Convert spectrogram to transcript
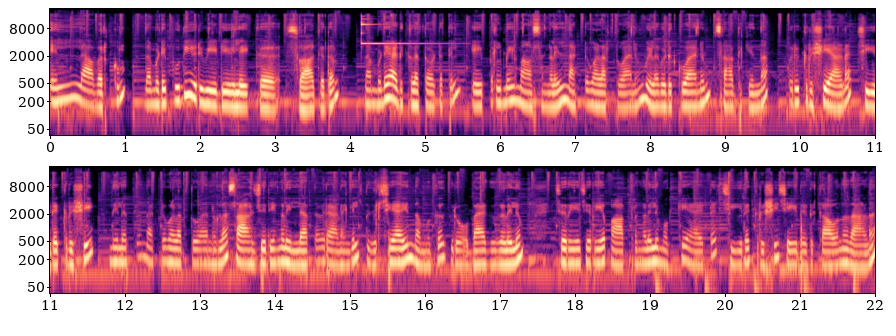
എല്ലാവർക്കും നമ്മുടെ പുതിയൊരു വീഡിയോയിലേക്ക് സ്വാഗതം. നമ്മുടെ അടുക്കളത്തോട്ടത്തിൽ ഏപ്രിൽ മെയ് മാസങ്ങളിൽ നട്ടു വളർത്തുവാനും വിളവെടുക്കുവാനും സാധിക്കുന്ന ഒരു കൃഷിയാണ് ചീരകൃഷി നിലത്ത് നട്ടു വളർത്തുവാനുള്ള സാഹചര്യങ്ങളില്ലാത്തവരാണെങ്കിൽ തീർച്ചയായും നമുക്ക് ഗ്രോ ബാഗുകളിലും ചെറിയ ചെറിയ പാത്രങ്ങളിലുമൊക്കെ ആയിട്ട് കൃഷി ചെയ്തെടുക്കാവുന്നതാണ്.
